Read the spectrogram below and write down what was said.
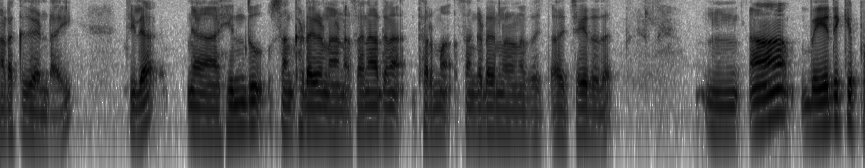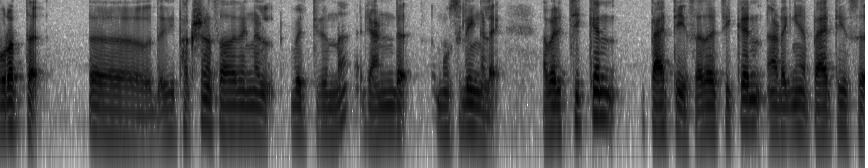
നടക്കുകയുണ്ടായി. ചില ഹിന്ദു സംഘടനകളാണ് സനാതന ധർമ്മ സംഘടനകളാണ് അത് ചെയ്തത്. ആ വേദിക്ക് പുറത്ത് ഈ ഭക്ഷണ സാധനങ്ങൾ വെച്ചിരുന്ന രണ്ട് മുസ്ലിങ്ങളെ അവർ ചിക്കൻ പാറ്റീസ് അതായത് ചിക്കൻ അടങ്ങിയ പാറ്റീസ്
